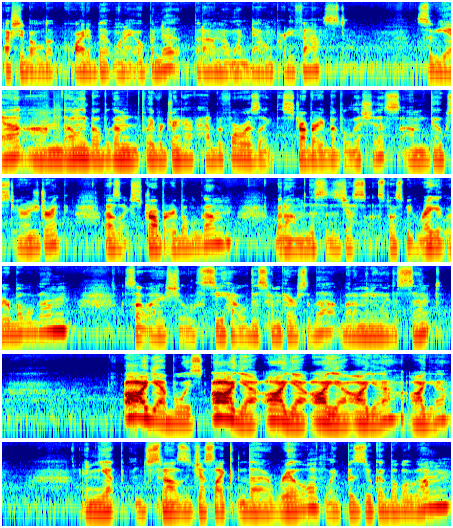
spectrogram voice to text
actually bubbled up quite a bit when I opened it, but um, it went down pretty fast. So yeah, um, the only bubblegum flavored drink I've had before was like the strawberry bubblicious um, ghost energy drink. That was like strawberry bubblegum, but um, this is just supposed to be regular bubblegum. So I shall see how this compares to that. But um, anyway, the scent. Oh yeah, boys. Oh yeah. Oh yeah. Oh yeah. Oh yeah. Oh yeah. And yep, it smells just like the real like bazooka bubblegum.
